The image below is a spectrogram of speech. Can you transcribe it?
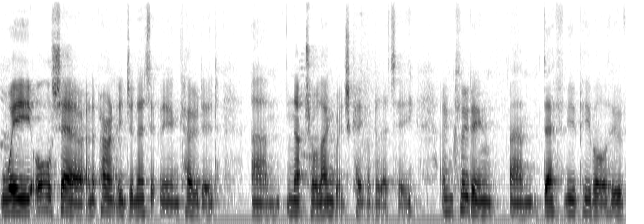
We all share an apparently genetically encoded um, natural language capability, including um, deaf mute people who've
